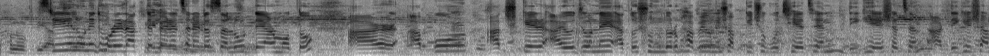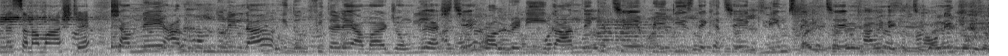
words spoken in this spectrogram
এখনও অব্দি স্টিল উনি ধরে রাখতে পেরেছেন এটা স্যালুট দেওয়ার মতো। আর আপুর আজকের আয়োজনে এত সুন্দরভাবে উনি সব কিছু গুছিয়েছেন দিঘে এসেছেন আর দিঘির সামনে সিনেমা আসছে। সামনে আলহামদুলিল্লাহ ঈদ উল ফিতরে আমার জঙ্গলি আসছে। অলরেডি গান দেখেছে প্রিটিস দেখেছে গ্লিমস দেখেছে। আমি দেখেছি অনেক সুন্দর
